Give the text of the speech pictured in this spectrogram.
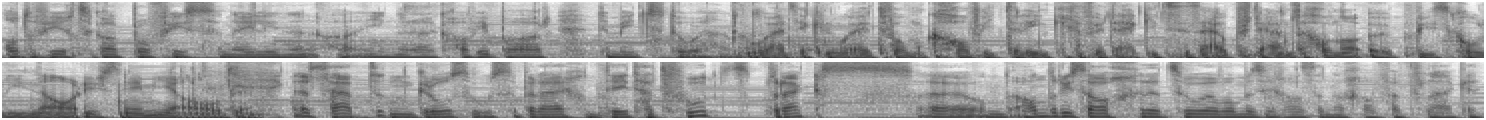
oder vielleicht sogar professionell in, einer, in einer Kaffeebar damit zu tun haben. Wer genug hat vom Kaffee trinken, für den gibt es selbstverständlich auch noch etwas Kulinarisches, nehme ich an. Es hat einen grossen Außenbereich und dort hat Food Tracks äh, und andere Sachen dazu, wo man sich also noch verpflegen kann.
